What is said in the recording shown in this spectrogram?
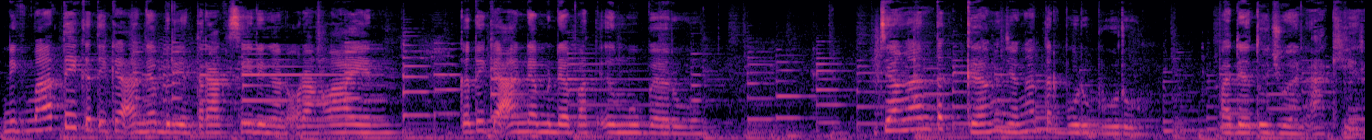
Nikmati ketika Anda berinteraksi dengan orang lain, ketika Anda mendapat ilmu baru. Jangan tegang, jangan terburu-buru pada tujuan akhir.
